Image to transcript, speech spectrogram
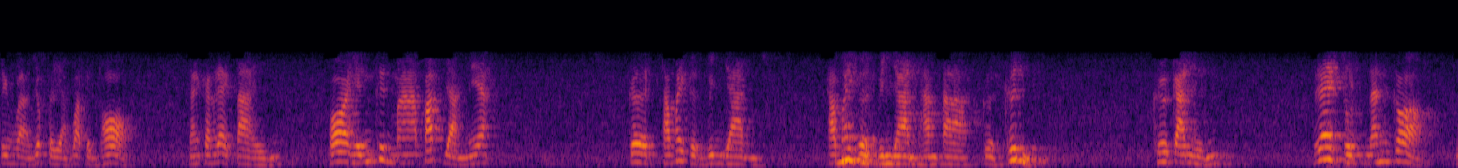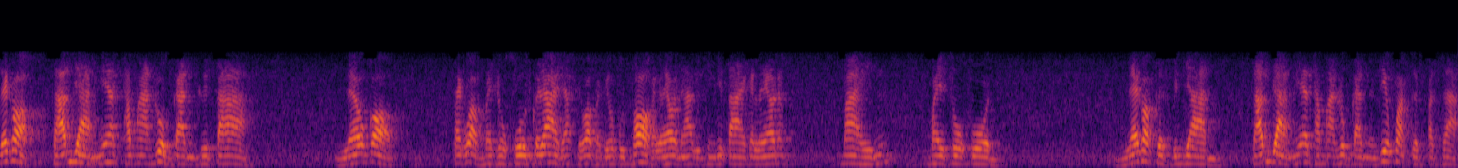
ซึ่งว่ายกตัวอย่างว่าเป็นพ่อ นั้นครั้งแรกตายพอเห็นขึ้นมาปั๊บอย่างเนี้ยเกิดทำให้เกิดวิญญาณทำให้เกิดวิญญาณทางตาเกิดขึ้น คือการเห็น แรกสุดนั้นก็ แล้วก็สามอย่างเนี้ยทำงานร่วมกันคือตา แล้วก็ใช้ว่าไมโครโฟนก็ได้นะแต่ว่าไปเดียวคุณพ่อกันแล้วนะหรือจริงที่ตายกันแล้วนะมาเห็นไมโครโฟน แล้วก็เกิดวิญญาณสามอย่างเนี้ยทำงานร่วมกันเรียกว่าเกิดปัจจัย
